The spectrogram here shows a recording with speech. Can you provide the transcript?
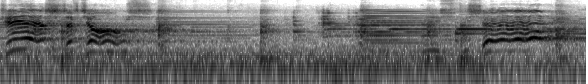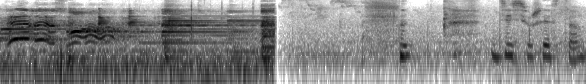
gdzie jeszcze wciąż myśli się wiele zła. Dziś już jestem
